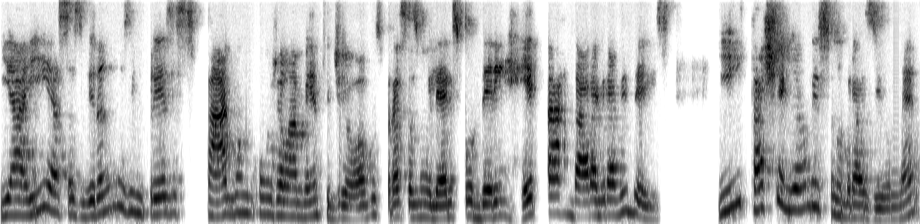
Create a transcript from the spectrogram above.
E aí essas grandes empresas pagam congelamento de óvulos para essas mulheres poderem retardar a gravidez. E está chegando isso no Brasil, né?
